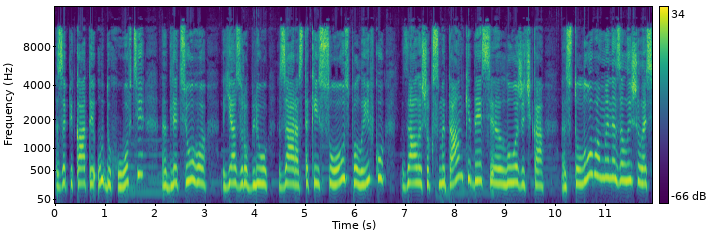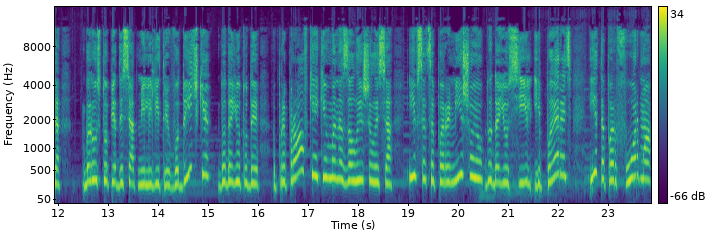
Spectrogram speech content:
запікати у духовці. Е, Для цього я зроблю зараз такий соус, поливку, залишок сметанки, десь е, ложечка е, столова в мене залишилася. Беру 150 мл водички, додаю туди приправки, які в мене залишилися, і все це перемішую, додаю сіль і перець, і тепер форма,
